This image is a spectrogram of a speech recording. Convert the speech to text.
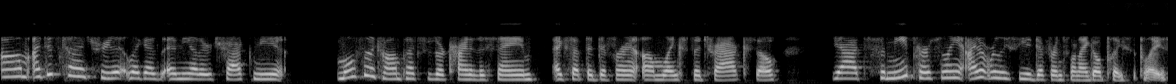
Um, I just kind of treat it like as any other track meet. Most of the complexes are kind of the same, except the different um, lengths of the track. So yeah, to me personally, I don't really see a difference when I go place to place.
